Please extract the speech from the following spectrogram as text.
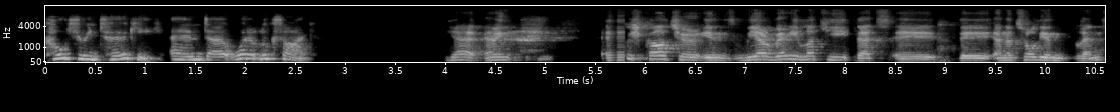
culture in Turkey and uh, what it looks like. Yeah, I mean, Turkish culture is. We are very lucky that uh, the Anatolian land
